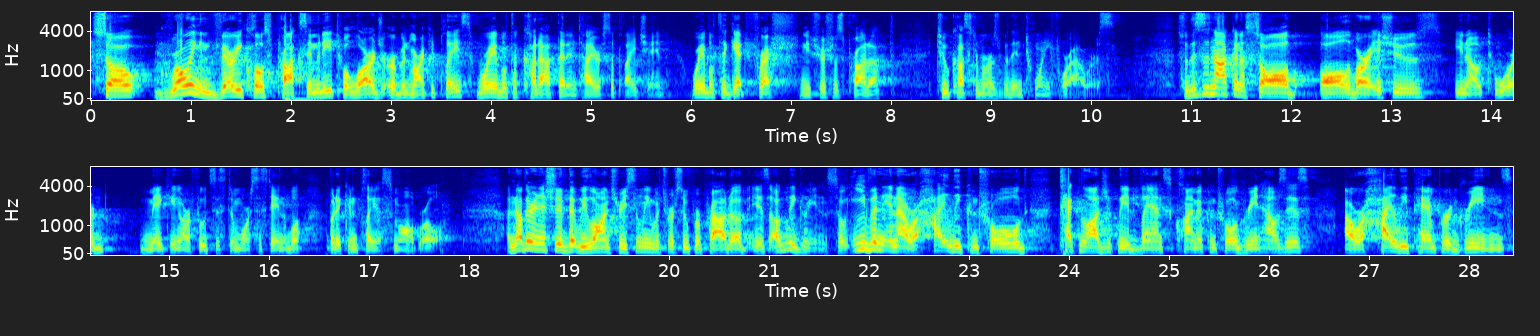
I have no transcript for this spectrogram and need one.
So growing in very close proximity to a large urban marketplace, we're able to cut out that entire supply chain. We're able to get fresh, nutritious product to customers within 24 hours. So this is not going to solve all of our issues, you know, toward making our food system more sustainable, but it can play a small role. Another initiative that we launched recently, which we're super proud of, is Ugly Greens. So even in our highly controlled, technologically advanced, climate-controlled greenhouses, our highly pampered greens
